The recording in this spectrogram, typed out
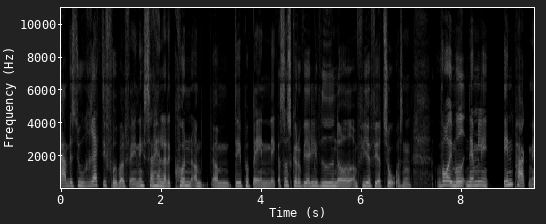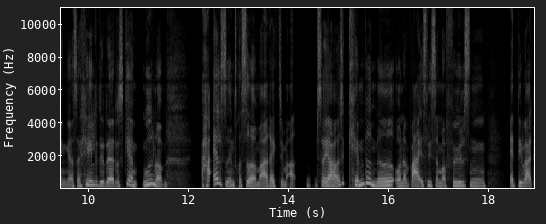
ja, hvis du er rigtig fodboldfan, ikke, så handler det kun om, om det på banen, ikke? og så skal du virkelig vide noget om 4-4-2 og sådan. Hvorimod nemlig indpakning, altså hele det der, der sker udenom, har altid interesseret mig rigtig meget. Så jeg har også kæmpet med undervejs ligesom at føle sådan, at det var et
